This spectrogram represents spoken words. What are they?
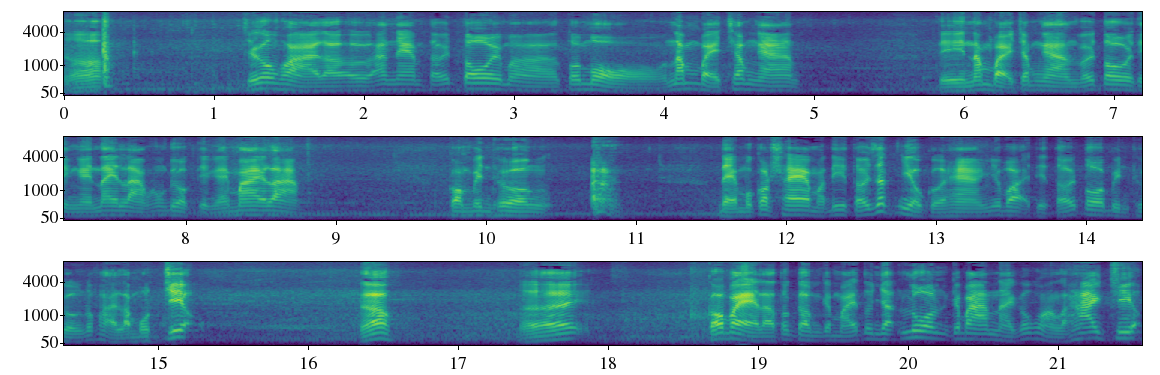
Đó. Chứ không phải là ừ, anh em tới tôi mà tôi mổ năm bảy trăm ngàn thì năm bảy trăm ngàn với tôi thì ngày nay làm không được thì ngày mai làm. Còn bình thường, để một con xe mà đi tới rất nhiều cửa hàng như vậy thì tới tôi bình thường nó phải là một triệu. Đúng không? Đấy. Có vẻ là tôi cầm cái máy tôi nhận luôn, cái ban này có khoảng là 2 triệu.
